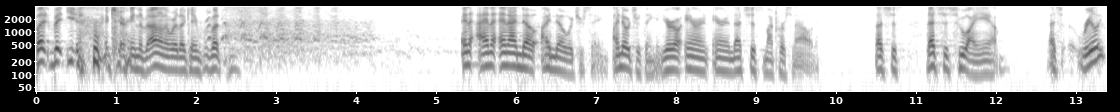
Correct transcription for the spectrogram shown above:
But but you, carrying the. I don't know where that came from, but and, and and I know I know what you're saying. I know what you're thinking. You're Aaron. Aaron, that's just my personality. That's just that's just who I am. That's really,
